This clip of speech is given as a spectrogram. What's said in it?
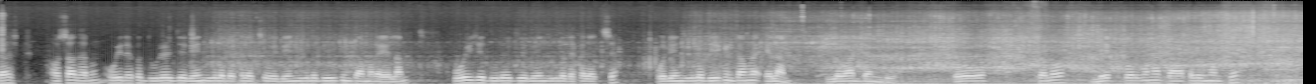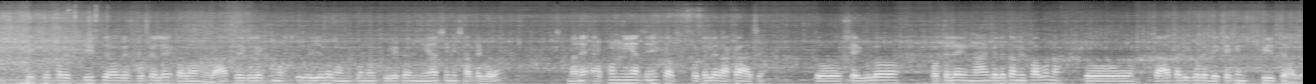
জাস্ট অসাধারণ। ওই দেখো দূরের যে রেঞ্জগুলো দেখা যাচ্ছে, ওই রেঞ্জগুলো দিয়েই কিন্তু আমরা এলাম। ওই যে দূরের যে রেঞ্জগুলো দেখা যাচ্ছে, ওই রেঞ্জগুলো দিয়ে কিন্তু আমরা এলাম লোয়ার ড্যাম দিয়ে। তো চলো লেট করব না, তাড়াতাড়ির মধ্যে। দেখে পরে ফিরতে হবে হোটেলে, কারণ রাত হয়ে গেলে একটু মুশকিল হয়ে যাবে আমি কোনো কুয়েটার নিয়ে আসিনি সাথে করে। মানে এখন নিয়ে আসিনি, সব হোটেলে রাখা আছে। তো সেগুলো হোটেলে না গেলে তো আমি পাবো না। তো তাড়াতাড়ি করে দেখে কিন্তু ফিরতে হবে।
